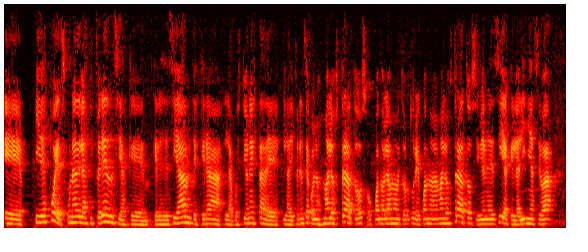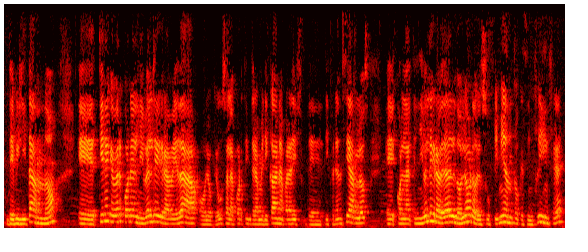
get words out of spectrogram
Eh, y después, una de las diferencias que, les decía antes, que era la cuestión esta de la diferencia con los malos tratos, o cuando hablamos de tortura y cuando de malos tratos, si bien les decía que la línea se va debilitando, eh, tiene que ver con el nivel de gravedad, o lo que usa la Corte Interamericana para diferenciarlos, eh, con el nivel de gravedad del dolor o del sufrimiento que se inflige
